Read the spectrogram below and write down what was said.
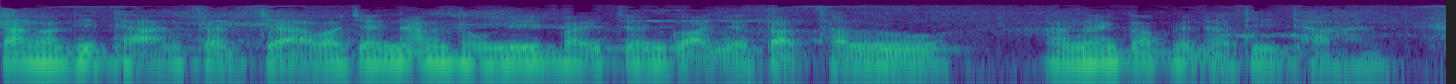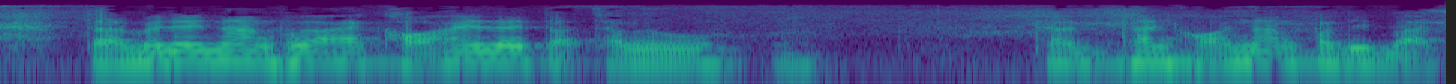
ตั้งอธิษฐานสัจจะว่าจะนั่งตรงนี้ไปจนกว่าจะตัดทะลุอันนั้นก็เป็นอธิษฐาน แต่ไม่ได้นั่งเพื่อให้ขอให้ได้ตัดทะลุ ท่านท่านขอนั่งปฏิบัติ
